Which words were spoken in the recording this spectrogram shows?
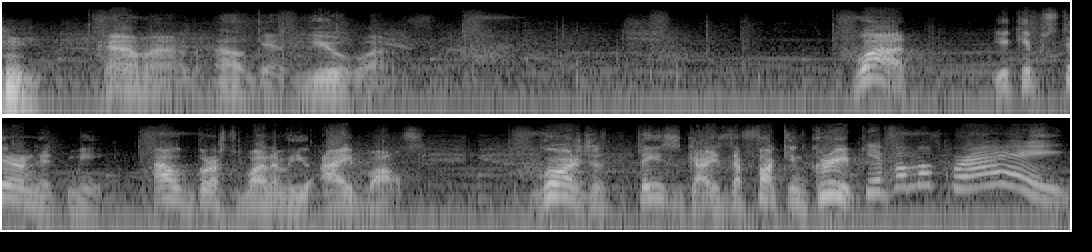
Come on, I'll get you one. What? You keep staring at me. I'll burst one of your eyeballs. Gorgeous, this guy's a fucking creep. Give him a break.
